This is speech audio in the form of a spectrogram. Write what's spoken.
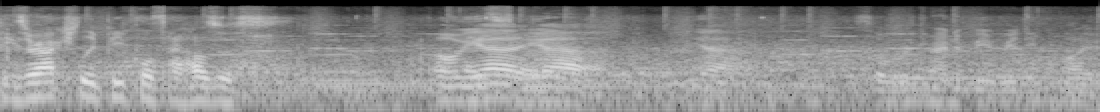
These are actually people's houses. oh yeah, uh, yeah, yeah. So we're trying to be really quiet.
